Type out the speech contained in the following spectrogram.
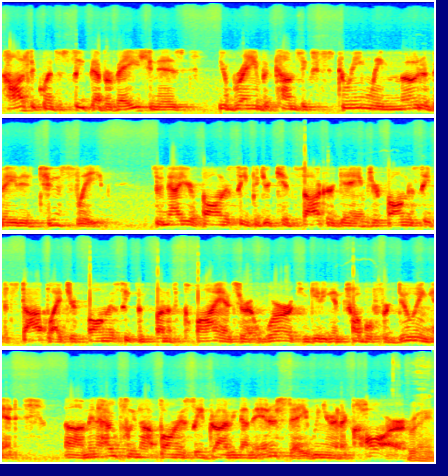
consequence of sleep deprivation is your brain becomes extremely motivated to sleep so now you're falling asleep at your kids' soccer games, you're falling asleep at stoplights, you're falling asleep in front of clients or at work and getting in trouble for doing it. Um, and hopefully not falling asleep driving down the interstate when you're in a car. Right.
